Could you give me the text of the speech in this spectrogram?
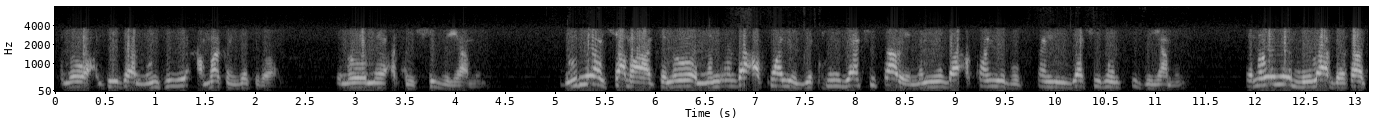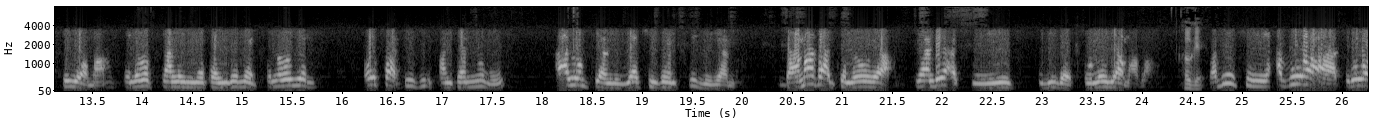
ကျွန်တော်အတေးကလုံချရေးအမကန်ချက်ဆိုတော့ ကျွန်တော်နဲ့အတူရှိနေရမယ်ဒုတိယချက်မှာကျွန်တော်နိုင်ငံသားအခွင့်အရေးရခိုင်ရရှိတဲ့နိုင်ငံသားအခွင့်အရေးကိုပြန်လည်ရရှိခွင့်ပြုကြရမယ်ကျွန်တော်ရဲ့မူလဒေသသိရမှာကျွန်တော်ပြန်လည်နေထိုင်တဲ့ကျွန်တော်ရဲ့ဥစ္စာပစ္စည်းပန်ချမှုကိုအလုံးပြန်လည်ရရှိခွင့်ပြုကြရမယ်ဒါမှသာကျွန်တော်ရပြန်တဲ့အစီပြီးတော့ဆိုလို့ရမှာပါဟုတ်ကဲ့ဒါပြီးရင်အခုကသူတို့က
